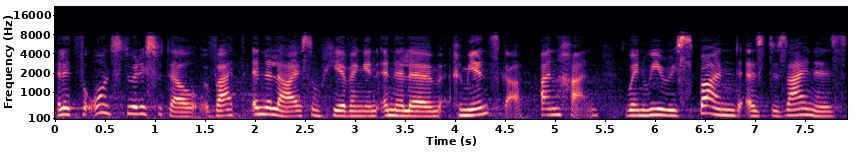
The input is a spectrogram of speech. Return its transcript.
hulle het vir ons stories vertel wat in hulle huisomgewing en in hulle gemeenskap aangaan. When we respond as designers,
